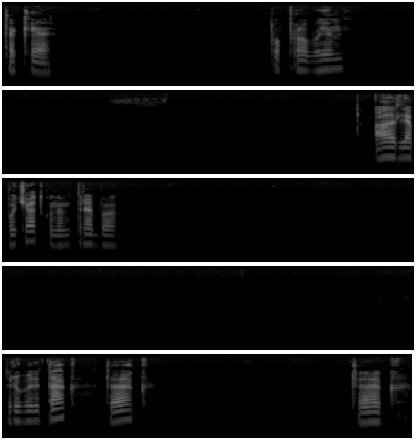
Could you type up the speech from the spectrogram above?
Таке. Попробуємо. Але для початку нам треба. Зробити так, так. Так.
